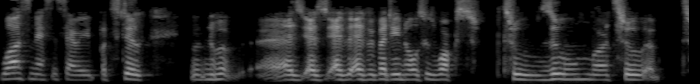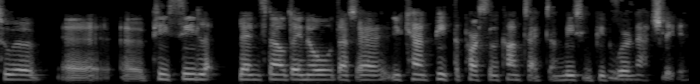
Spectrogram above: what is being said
was necessary, but still, as, as, everybody knows who works through Zoom or through a, through a, a, a PC lens now they know that uh, you can't beat the personal contact and meeting people. Mm. We're naturally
